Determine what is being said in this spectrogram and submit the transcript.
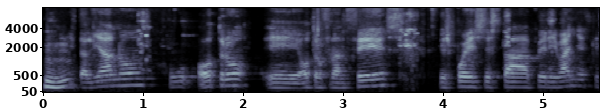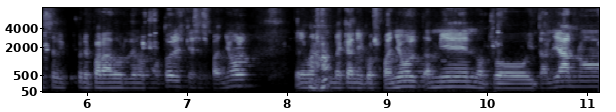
italiano, otro, eh, otro francés. Después está Per Ibáñez, que es el preparador de los motores, que es español. Tenemos un mecánico español también, otro italiano,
